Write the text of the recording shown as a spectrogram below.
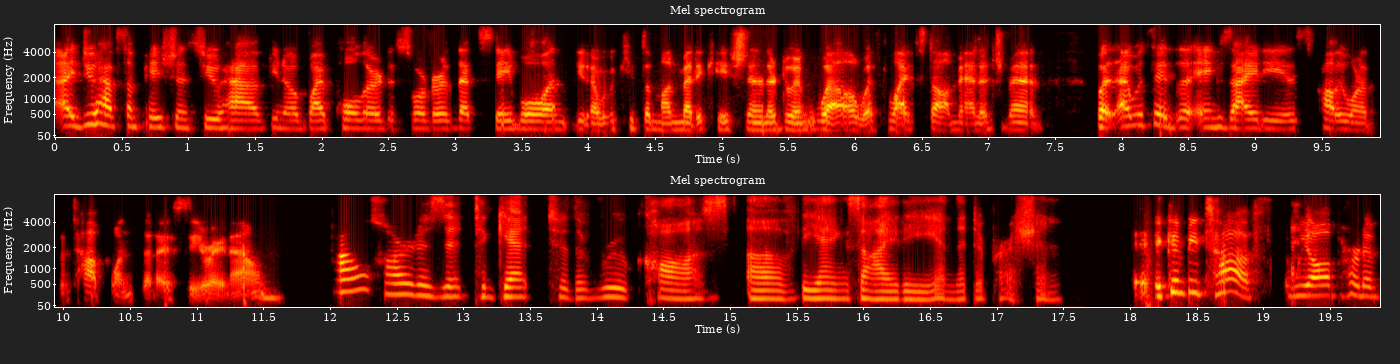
I do have some patients who have, you know, bipolar disorder that's stable and, you know, we keep them on medication and they're doing well with lifestyle management but I would say the anxiety is probably one of the top ones that I see right now. How hard is it to get to the root cause of the anxiety and the depression? It can be tough. We all have heard of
